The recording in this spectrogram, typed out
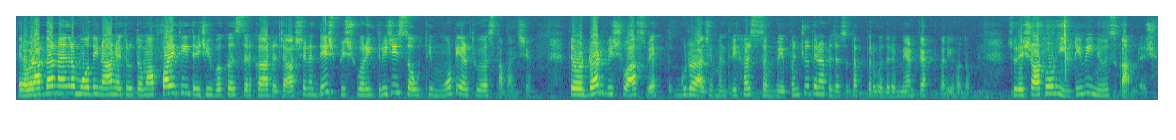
ત્યારે વડાપ્રધાન નરેન્દ્ર મોદીના નેતૃત્વમાં ફરીથી ત્રીજી વખત સરકાર રચાશે અને દેશ વિશ્વની ત્રીજી સૌથી મોટી અર્થવ્યવસ્થા બનશે તેવો દ્રઢ વિશ્વાસ વ્યક્ત ગૃહ રાજ્યમંત્રી હર્ષ સંઘવીએ પંચોતેરના પ્રજાસત્તાક પર્વ દરમિયાન વ્યક્ત કર્યો હતો. Suresh Rathod, Hind TV news, Kamrej.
